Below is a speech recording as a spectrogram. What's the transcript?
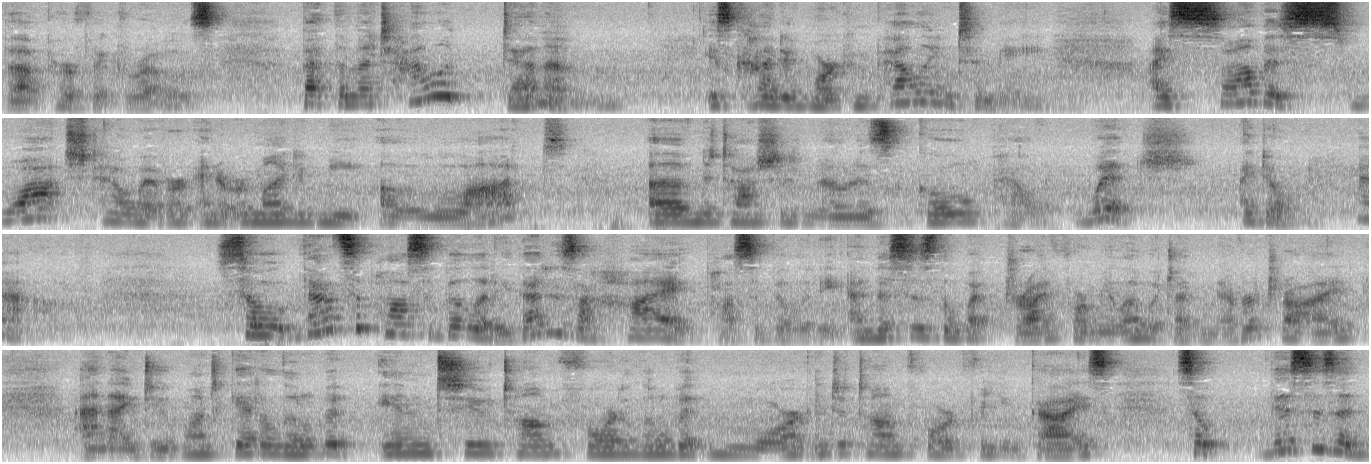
the perfect rose. But the metallic denim is kind of more compelling to me. I saw this swatched, however, and it reminded me a lot of Natasha Denona's gold palette, which I don't have. So that's a possibility. That is a high possibility. And this is the wet dry formula, which I've never tried. And I do want to get a little bit into Tom Ford, a little bit more into Tom Ford for you guys. So this is a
